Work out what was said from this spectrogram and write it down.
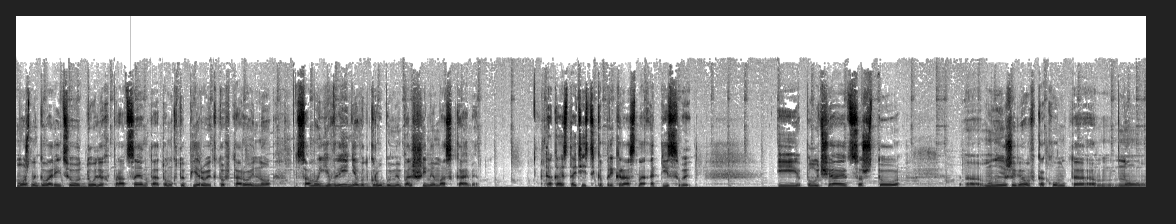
Можно говорить о долях процента, о том, кто первый, кто второй, но само явление вот грубыми большими мазками такая статистика прекрасно описывает. И получается, что э, мы живем в каком-то, ну,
